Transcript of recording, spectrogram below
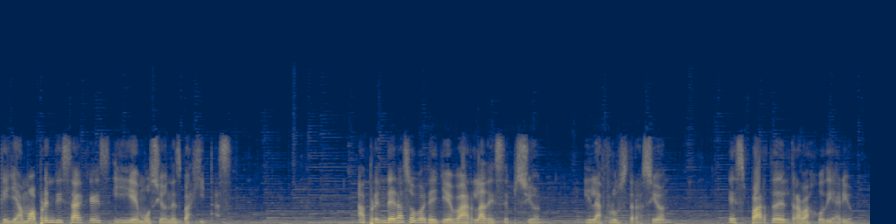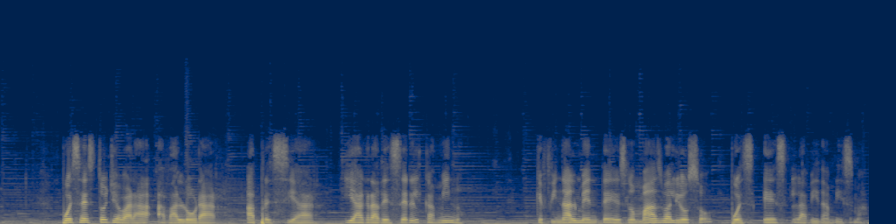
que llamo aprendizajes y emociones bajitas. Aprender a sobrellevar la decepción y la frustración es parte del trabajo diario pues esto llevará a valorar, apreciar y agradecer el camino, que finalmente es lo más valioso, pues es la vida misma.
